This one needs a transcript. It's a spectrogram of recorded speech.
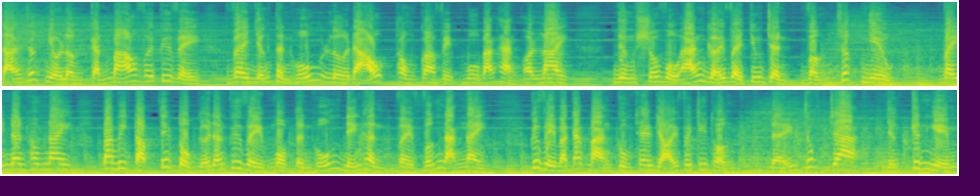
đã rất nhiều lần cảnh báo với quý vị về những tình huống lừa đảo thông qua việc mua bán hàng online, nhưng số vụ án gửi về chương trình vẫn rất nhiều. Vậy nên hôm nay, ban biên tập tiếp tục gửi đến quý vị một tình huống điển hình về vấn nạn này. Quý vị và các bạn cùng theo dõi với Trí Thuận để rút ra những kinh nghiệm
